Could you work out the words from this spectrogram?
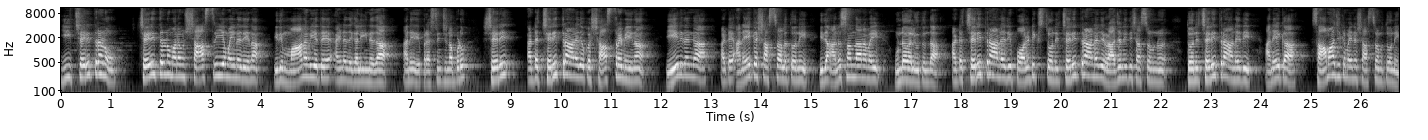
ఈ చరిత్రను చరిత్రను మనం శాస్త్రీయమైనదేనా? ఇది మానవీయత అయినది కలిగినదా? అనేది ప్రశ్నించినప్పుడు చరి అంటే చరిత్ర అనేది ఒక శాస్త్రమేనా? ఏ విధంగా? అంటే అనేక శాస్త్రాలతోని ఇది అనుసంధానమై ఉండగలుగుతుందా? అంటే చరిత్ర అనేది పాలిటిక్స్తోని చరిత్ర అనేది రాజనీతి శాస్త్రంతోని చరిత్ర అనేది అనేక సామాజికమైన శాస్త్రంతోని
